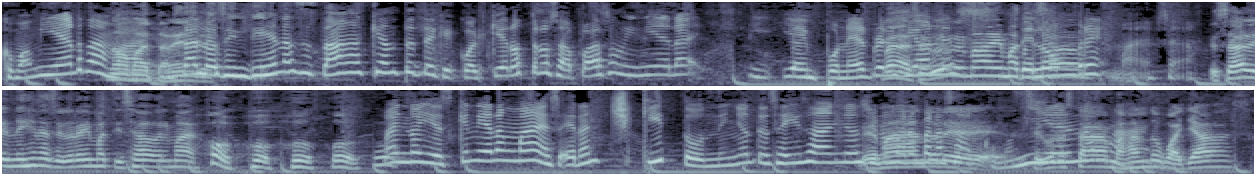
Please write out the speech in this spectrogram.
como mierda, No, ma. O sea, los indígenas estaban aquí antes de que cualquier otro zapazo viniera y, y a imponer Ma, seguro religiones el ma ahí del hombre. Ma, o sea, Estaba el indígena seguro ahí matizado el mar. Ay, no, y es que ni eran más, eran chiquitos, niños de 6 años y una mujer embarazada. Como seguro mierda, estaban ma. bajando guayabas.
